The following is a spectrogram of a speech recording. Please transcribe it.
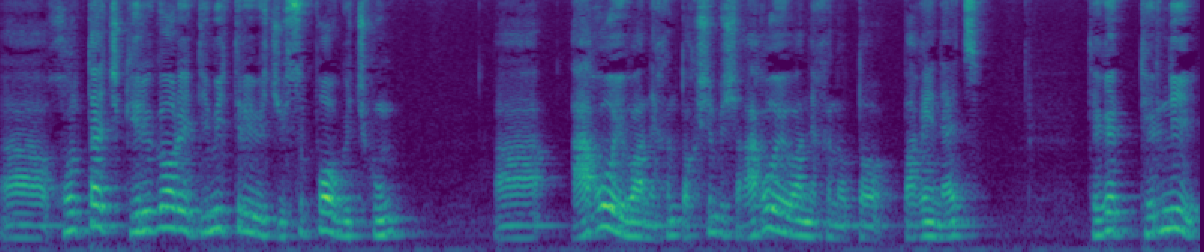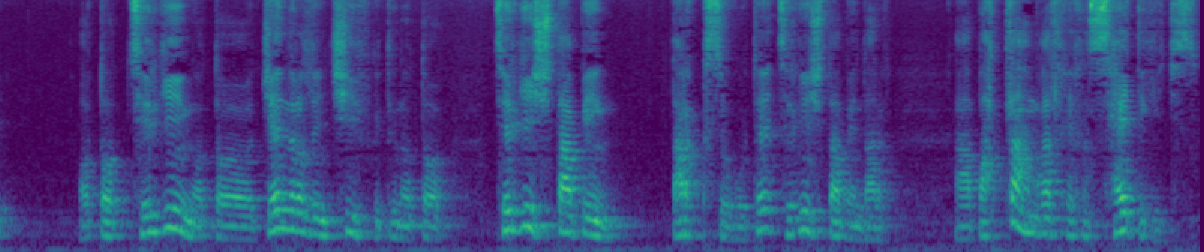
хунтайч Григори Дмитриевич Юсупов гэж хүн а агуу Иваных нь догшин биш агуу Иваных нь одоо багын найз. Тэгээд тэрний одоо цэргийн одоо general in chief гэдэг нь одоо цэргийн штабын дарга гэсэн үг үү те цэргийн штабын дарга Батлан хамгаалахын сайдыг хийжсэн.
